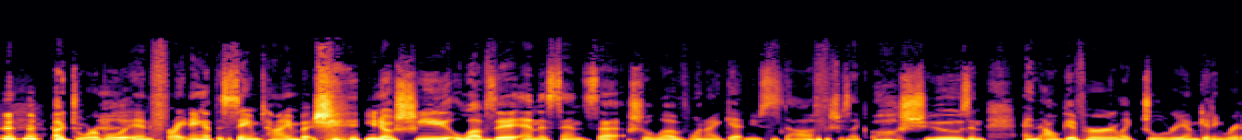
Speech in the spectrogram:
adorable and frightening at the same time, but she you know, she loves it in the sense that she'll love when I get new stuff. She's like, "Oh, shoes." And and I'll give her like jewelry I'm getting rid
